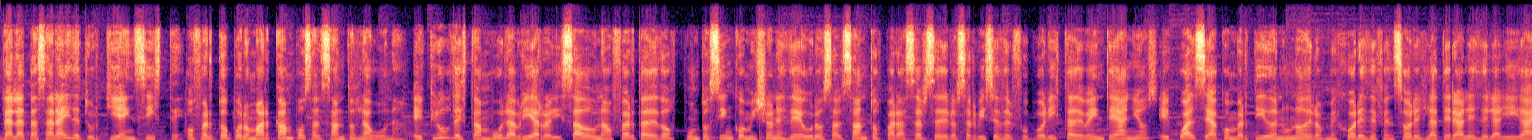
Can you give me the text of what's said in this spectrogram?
Galatasaray de Turquía insiste, ofertó por Omar Campos al Santos Laguna. El club de Estambul habría realizado una oferta de 2.5 millones de euros al Santos para hacerse de los servicios del futbolista de 20 años, el cual se ha convertido en uno de los mejores defensores laterales de la Liga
